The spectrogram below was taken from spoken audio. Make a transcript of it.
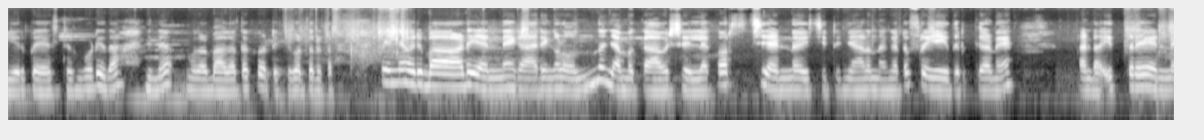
ഈ ഒരു പേസ്റ്റും കൂടി ഇതാ ഇതിന്റെ മുകൾ ഭാഗത്തൊക്കെ ഒട്ടിച്ച് കൊടുത്തിട്ടോ പിന്നെ ഒരുപാട് എണ്ണ കാര്യങ്ങളൊന്നും നമുക്ക് നമുക്ക് ആവശ്യമില്ല. കുറച്ച് എണ്ണ ഒഴിച്ചിട്ട് ഞാനൊന്ന് അങ്ങോട്ട് ഫ്രൈ ചെയ്തെടുക്കുകയാണ്. കണ്ടോ ഇത്രയും എണ്ണ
